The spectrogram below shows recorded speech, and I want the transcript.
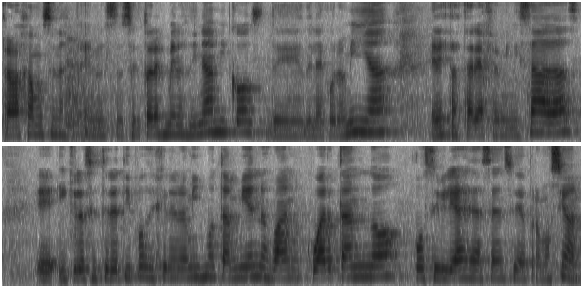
trabajamos en, los sectores menos dinámicos de, la economía, en estas tareas feminizadas, eh, y que los estereotipos de género mismo también nos van coartando posibilidades de ascenso y de promoción.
